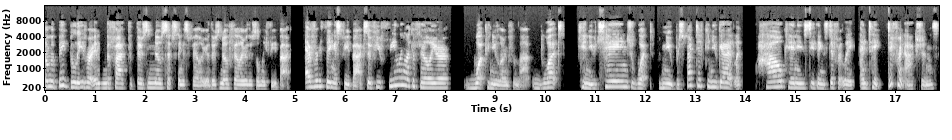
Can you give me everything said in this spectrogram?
I'm a big believer in the fact that there's no such thing as failure. There's no failure, there's only feedback. Everything is feedback. So if you're feeling like a failure, what can you learn from that? What can you change? What new perspective can you get? Like, how can you see things differently and take different actions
